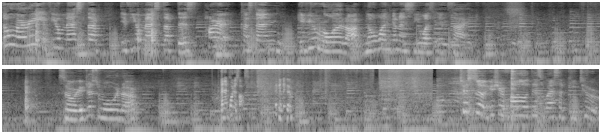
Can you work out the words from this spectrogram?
Don't worry if you messed up if you messed up this part, cause then if you roll it up, no one gonna see what's inside. So you just roll it up. Sauce. Tusu, you should follow this recipe too.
